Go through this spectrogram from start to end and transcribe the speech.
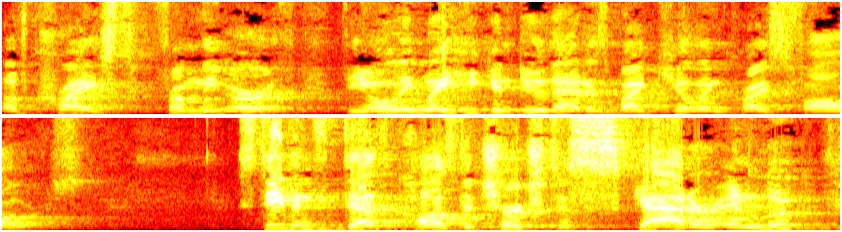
of Christ from the earth. The only way he can do that is by killing Christ's followers. Stephen's death caused the church to scatter, and Luke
